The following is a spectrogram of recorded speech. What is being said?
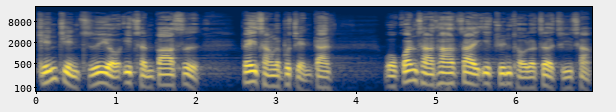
仅仅只有一成八四，非常的不简单。我观察他在一军投的这几场。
